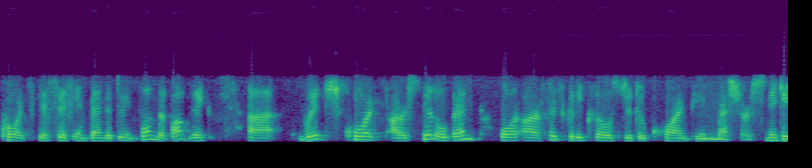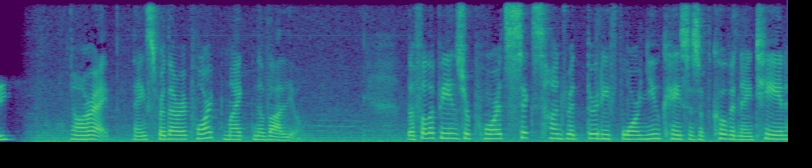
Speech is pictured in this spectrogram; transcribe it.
courts. This is intended to inform the public uh, which courts are still open or are physically closed due to quarantine measures. Nikki? All right. Thanks for that report, Mike Navallo. The Philippines reports 634 new cases of COVID 19,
